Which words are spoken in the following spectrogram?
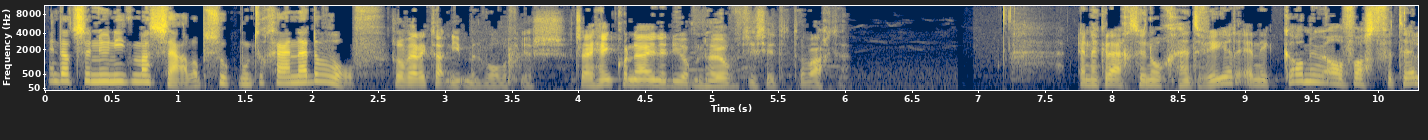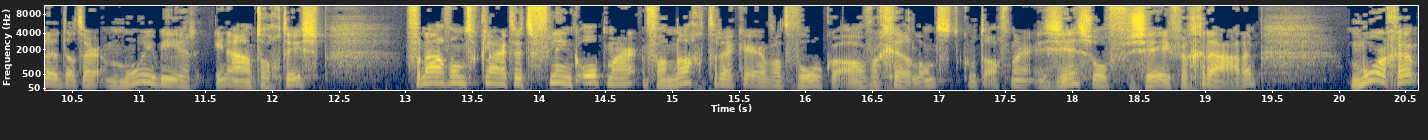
En dat ze nu niet massaal op zoek moeten gaan naar de wolf. Zo werkt dat niet met wolfjes. Het zijn geen konijnen die op een heuveltje zitten te wachten. En dan krijgt u nog het weer. En ik kan u alvast vertellen dat er mooi weer in aantocht is. Vanavond klaart het flink op, maar vannacht trekken er wat wolken over Gelderland. Het koelt af naar 6 of 7 graden. Morgen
